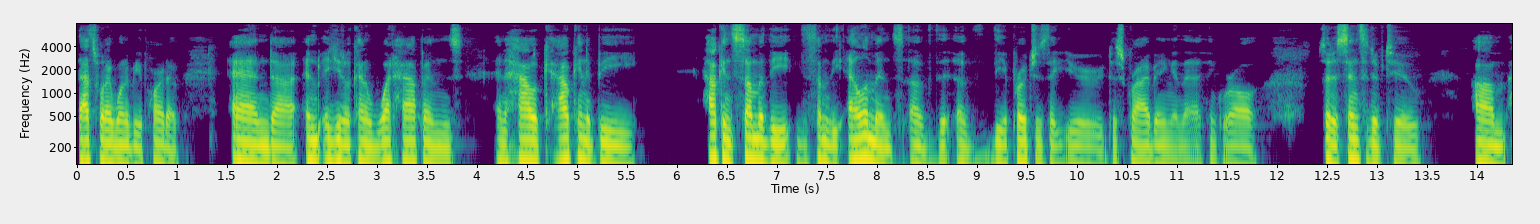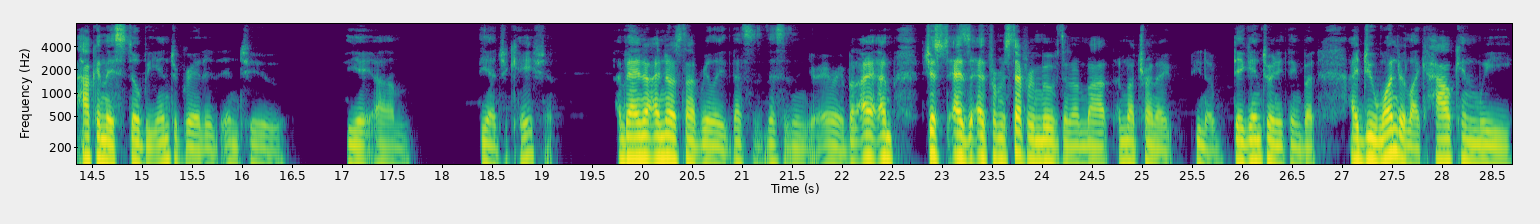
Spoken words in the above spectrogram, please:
that's what i want to be a part of. And uh and you know kind of what happens and how how can it be how can some of the some of the elements of the of the approaches that you're describing and that i think we're all sort of sensitive to um how can they still be integrated into the um the education I mean, I know, I know it's not really that's this isn't your area, but I, I'm just as, as from a step removed, and I'm not I'm not trying to you know dig into anything, but I do wonder like how can we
